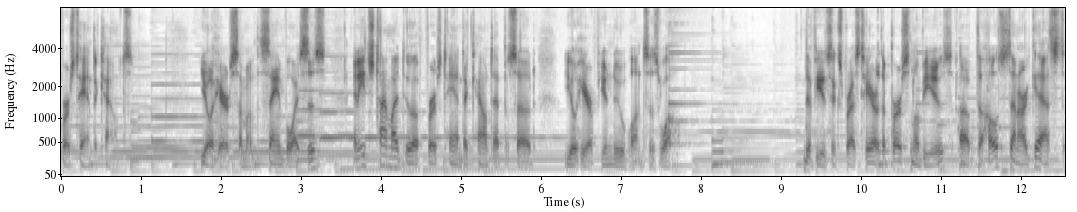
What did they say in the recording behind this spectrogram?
First Hand Accounts. You'll hear some of the same voices, and each time I do a first hand account episode, you'll hear a few new ones as well. The views expressed here are the personal views of the hosts and our guests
